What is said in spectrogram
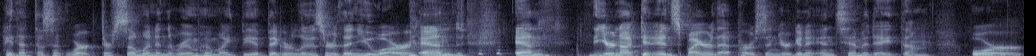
hey, that doesn't work. There's someone in the room who might be a bigger loser than you are, and and you're not going to inspire that person. You're going to intimidate them, or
